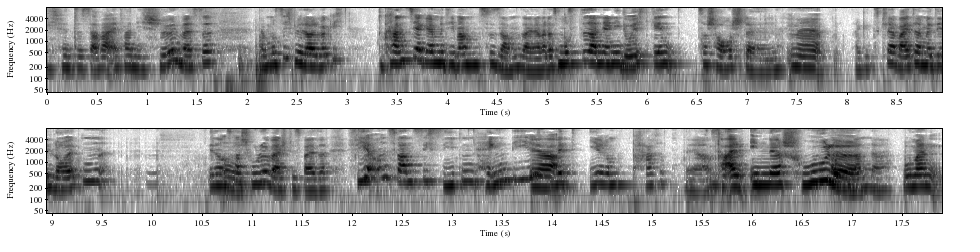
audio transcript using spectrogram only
Ich finde das aber einfach nicht schön, weißt du? Da muss ich mir dann wirklich. Du kannst ja gerne mit jemandem zusammen sein, aber das musst du dann ja nie durchgehend zur Schau stellen. Nee. Da geht's klar weiter mit den Leuten in unserer Oh. Schule beispielsweise. 24-7 hängen die Ja. mit ihrem Partner Vor allem in der Schule, wo man,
